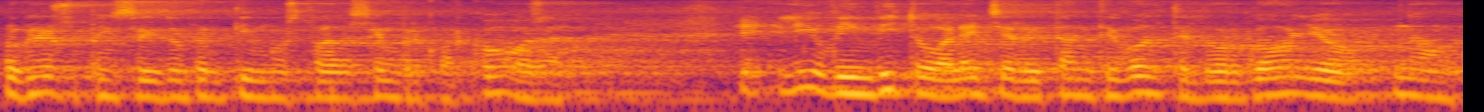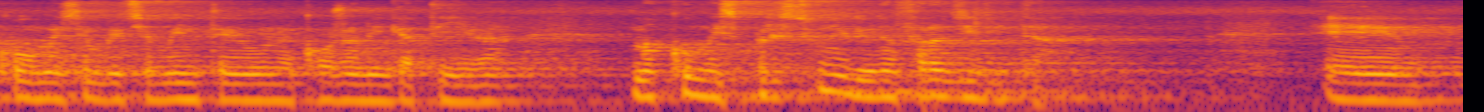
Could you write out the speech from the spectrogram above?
L'orgoglioso pensa di dover dimostrare sempre qualcosa e lì io vi invito a leggere tante volte l'orgoglio non come semplicemente una cosa negativa, ma come espressione di una fragilità. E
